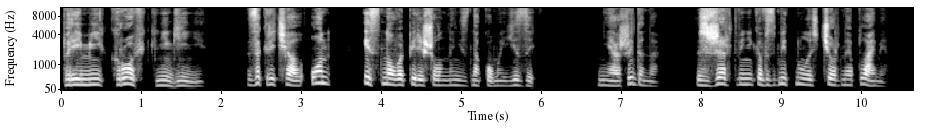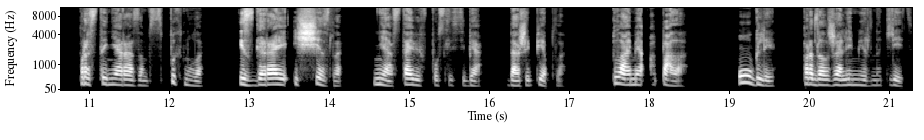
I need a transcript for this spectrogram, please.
«Прими кровь, княгини!» — закричал он и снова перешел на незнакомый язык. Неожиданно с жертвенника взметнулось черное пламя. Простыня разом вспыхнула и, сгорая, исчезла, не оставив после себя даже пепла. Пламя опало. Угли продолжали мирно тлеть.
